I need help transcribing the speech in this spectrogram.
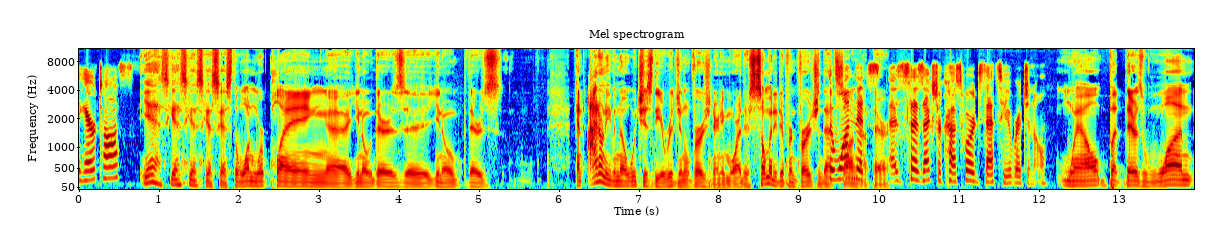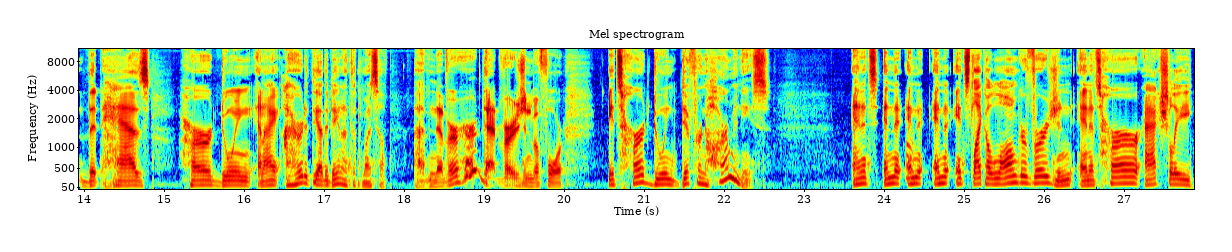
hair toss. Yes, yes, yes, yes, yes. The one we're playing, uh, you know, there's, uh, you know, there's, and I don't even know which is the original version anymore. There's so many different versions of that The one song that out there. uh, says extra cuss words. That's the original. Well, but there's one that has her doing, and I, I heard it the other day, and I thought to myself, I've never heard that version before. It's her doing different harmonies, and it's and the, and and it's like a longer version, and it's her actually,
